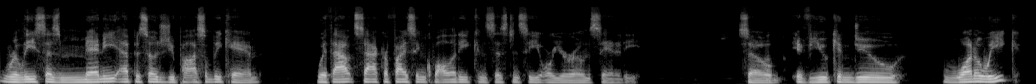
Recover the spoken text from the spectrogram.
release as many episodes as you possibly can without sacrificing quality, consistency, or your own sanity. So if you can do one a week,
